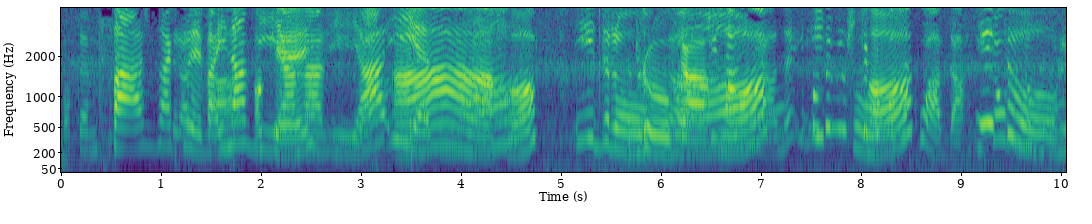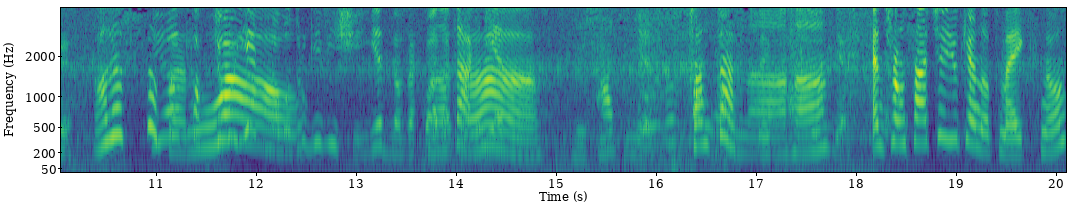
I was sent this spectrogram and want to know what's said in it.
potem Twarz zakrywa i nawija, Okej. nawija i A, jedno hop, I druga. druga. Na zmianę i, I potem już tego zakłada. I, I to do góry. Ale super, I wow. Tylko jedno, bo drugie wisi. Jedno zakłada. No tak, tak. Aha. And from sacha you cannot make, no?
